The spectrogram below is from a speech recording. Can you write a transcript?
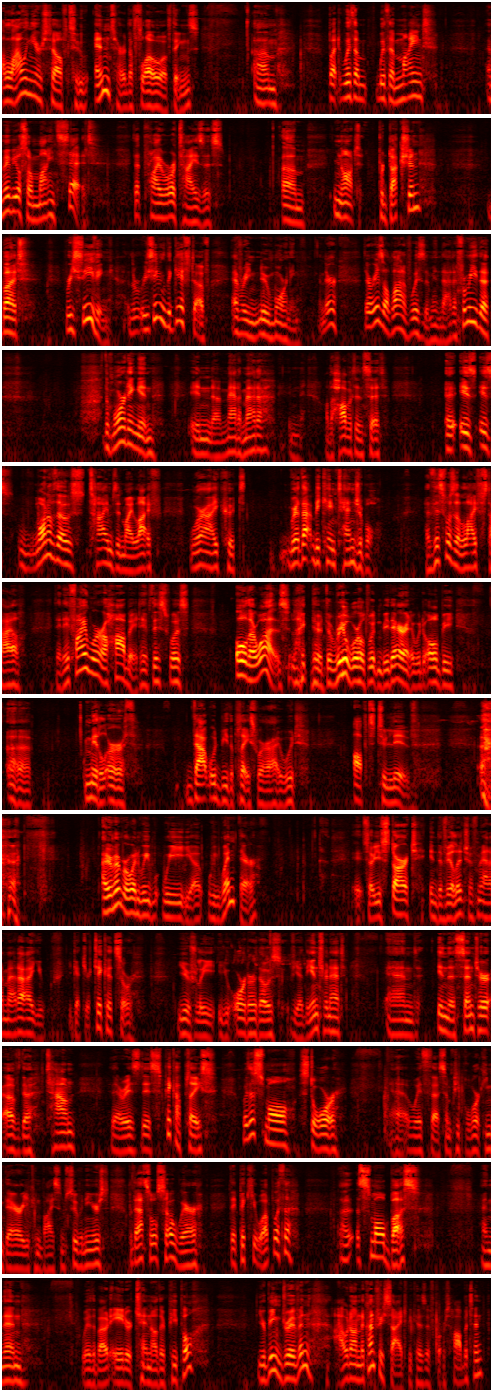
allowing yourself to enter the flow of things, um, but with a with a mind and maybe also a mindset that prioritizes um, not production, but receiving, receiving the gift of every new morning. And there, there is a lot of wisdom in that. And for me, the the morning in in uh, Matamata, in, on the Hobbiton set, uh, is is one of those times in my life where I could, where that became tangible. And this was a lifestyle that if I were a hobbit, if this was all there was, like the, the real world wouldn't be there and it would all be uh, Middle Earth, that would be the place where I would opt to live. I remember when we we uh, we went there. So you start in the village of Matamata. You you get your tickets, or usually you order those via the internet. And in the center of the town, there is this pickup place with a small store uh, with uh, some people working there. You can buy some souvenirs, but that's also where they pick you up with a, a, a small bus, and then with about eight or ten other people, you're being driven out on the countryside because, of course, Hobbiton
